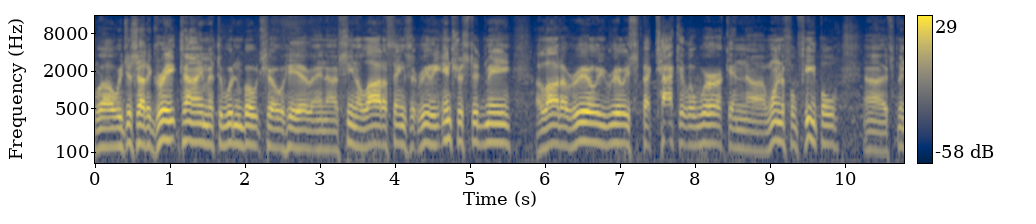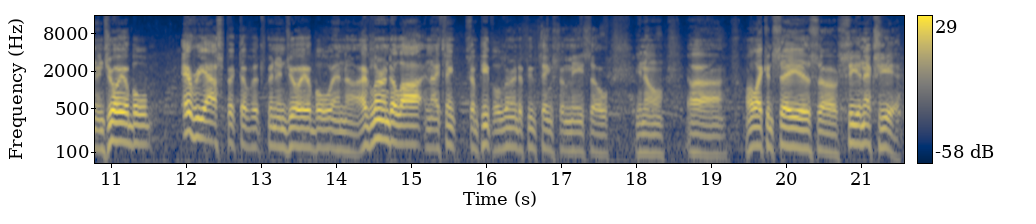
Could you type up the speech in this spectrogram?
Well, we just had a great time at the Wooden Boat Show here, and I've seen a lot of things that really interested me, a lot of really, really spectacular work and uh, wonderful people. Uh, it's been enjoyable. Every aspect of it's been enjoyable, and uh, I've learned a lot, and I think some people learned a few things from me. So, you know, uh, all I can say is uh, see you next year.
